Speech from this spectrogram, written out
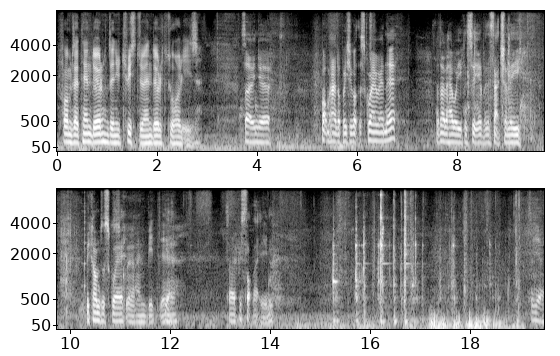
from that handle, and then you twist the handle to release. So in your bottom handle piece, you've got the square end there. I don't know how well you can see it, but this actually becomes a square. Square and bit there. Yeah. So if we slot that in. So yeah,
